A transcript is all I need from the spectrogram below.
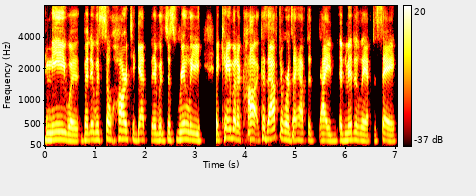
to me was, but it was so hard to get. It was just really. It came at a cost because afterwards, I have to. I admittedly have to say,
